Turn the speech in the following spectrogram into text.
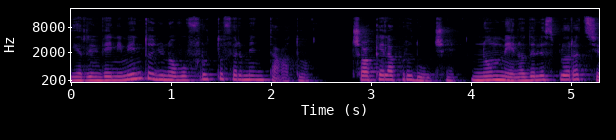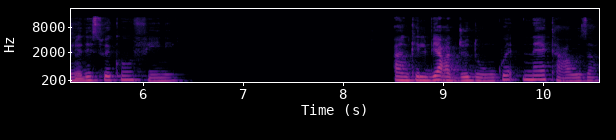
il rinvenimento di un nuovo frutto fermentato, ciò che la produce, non meno dell'esplorazione dei suoi confini. Anche il viaggio, dunque, ne è causa,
